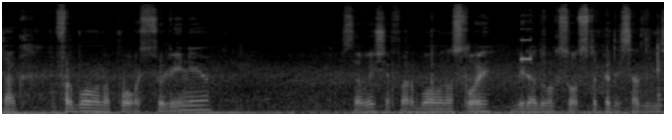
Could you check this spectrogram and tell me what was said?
Так, пофарбовано по ось цю лінію. Все вище фарбовано слой біля 200, 150-200.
